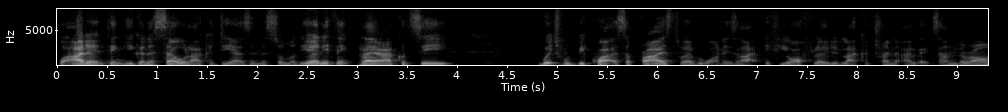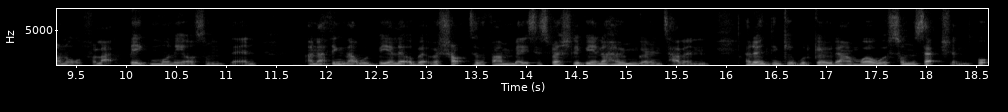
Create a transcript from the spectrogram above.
but I don't think you're going to sell like a Diaz in the summer. The only thing player I could see which would be quite a surprise to everyone is like if you offloaded like a Trent Alexander Arnold for like big money or something. And I think that would be a little bit of a shock to the fan base, especially being a homegrown talent. I don't think it would go down well with some sections. But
